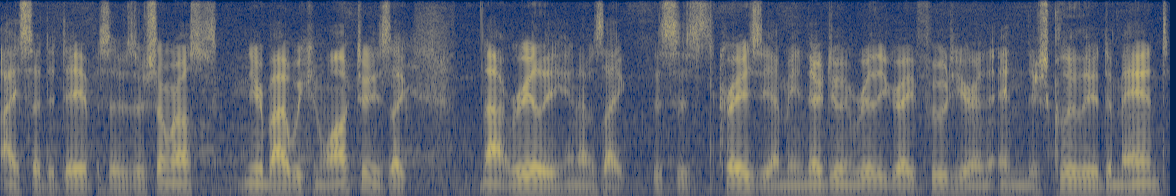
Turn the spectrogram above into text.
I said to Dave, I said, "Is there somewhere else nearby we can walk to?" And he's like, "Not really." And I was like, "This is crazy. I mean, they're doing really great food here, and, and there's clearly a demand."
